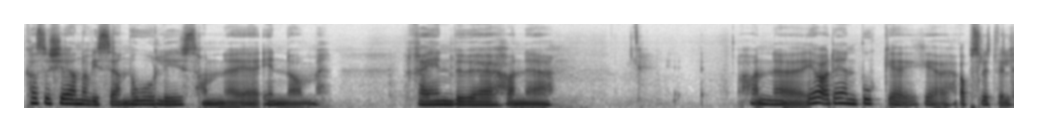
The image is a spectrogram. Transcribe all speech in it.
hva som skjer når vi ser nordlys. Han er innom regnbue. Han er han, er- Ja, det er en bok jeg absolutt vil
